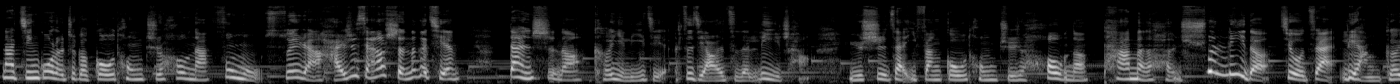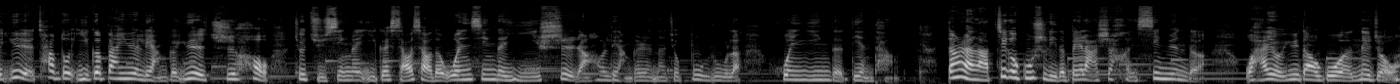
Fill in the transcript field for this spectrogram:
那经过了这个沟通之后呢，父母虽然还是想要省那个钱。但是呢，可以理解自己儿子的立场。于是，在一番沟通之后呢，他们很顺利的就在两个月，差不多一个半月、两个月之后，就举行了一个小小的温馨的仪式，然后两个人呢就步入了婚姻的殿堂。当然啦，这个故事里的贝拉是很幸运的。我还有遇到过那种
